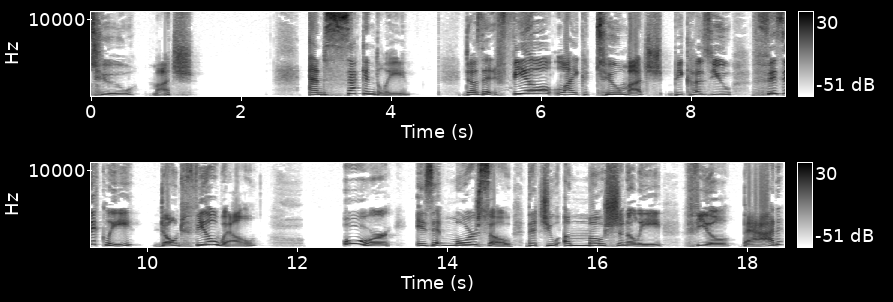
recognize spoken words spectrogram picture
too much? And secondly, does it feel like too much because you physically don't feel well? Or is it more so that you emotionally feel bad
